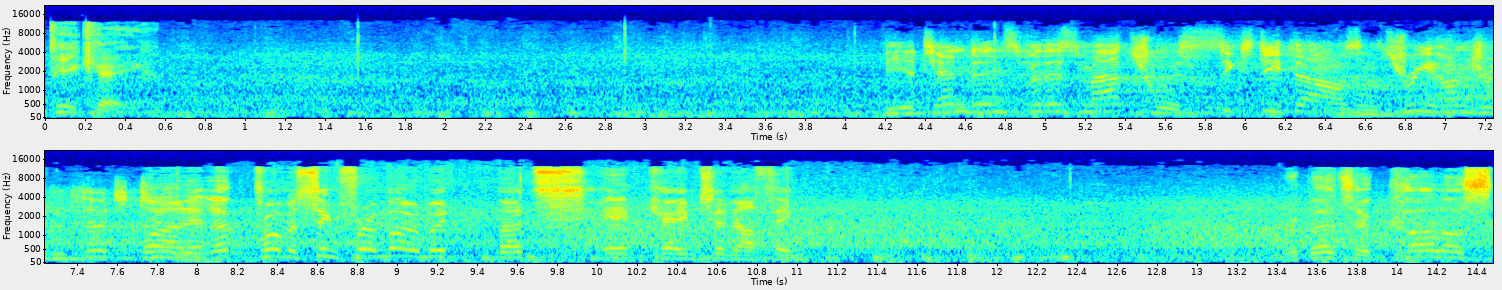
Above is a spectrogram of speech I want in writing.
PK. The attendance for this match was 60,332. Well, it looked promising for a moment, but it came to nothing. Roberto Carlos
